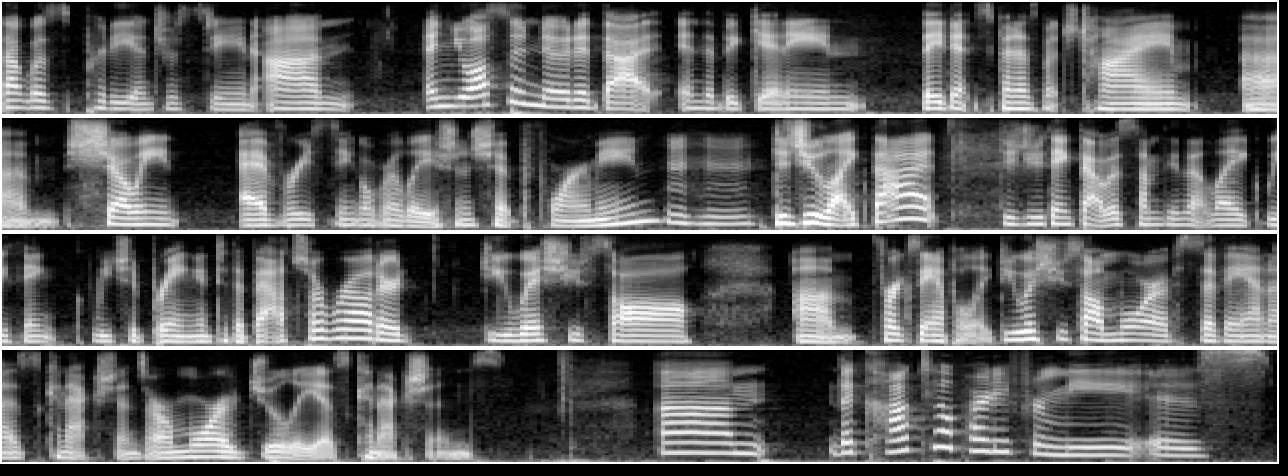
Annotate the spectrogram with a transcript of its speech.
that was pretty interesting um and you also noted that in the beginning they didn't spend as much time um, showing every single relationship forming. Mm-hmm. Did you like that? Did you think that was something that like we think we should bring into the Bachelor world, or do you wish you saw, um, for example, like do you wish you saw more of Savannah's connections or more of Julia's connections? Um, the cocktail party for me is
